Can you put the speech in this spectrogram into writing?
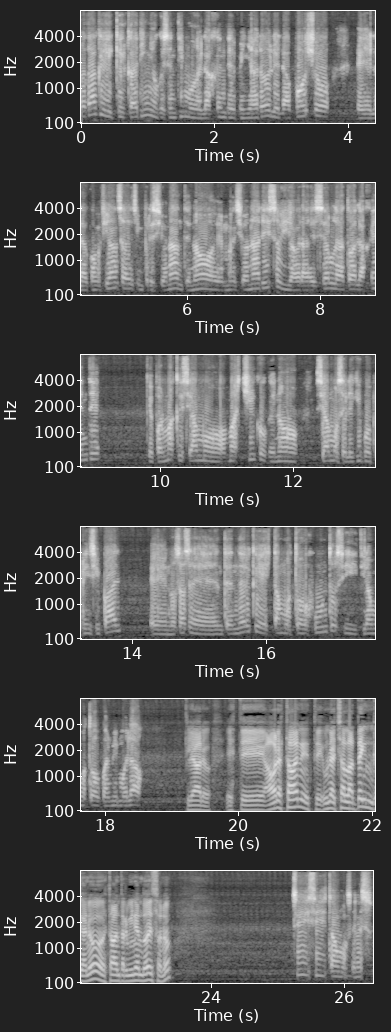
verdad que, el cariño que sentimos de la gente de Peñarol, el apoyo, eh, la confianza es impresionante, ¿no? Eh, mencionar eso y agradecerle a toda la gente que por más que seamos más chicos, que no seamos el equipo principal, eh, nos hace entender que estamos todos juntos y tiramos todos para el mismo lado. Claro, este, ahora estaban este, una charla técnica, ¿no? Estaban terminando eso, ¿no? Sí, sí, estamos en eso.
